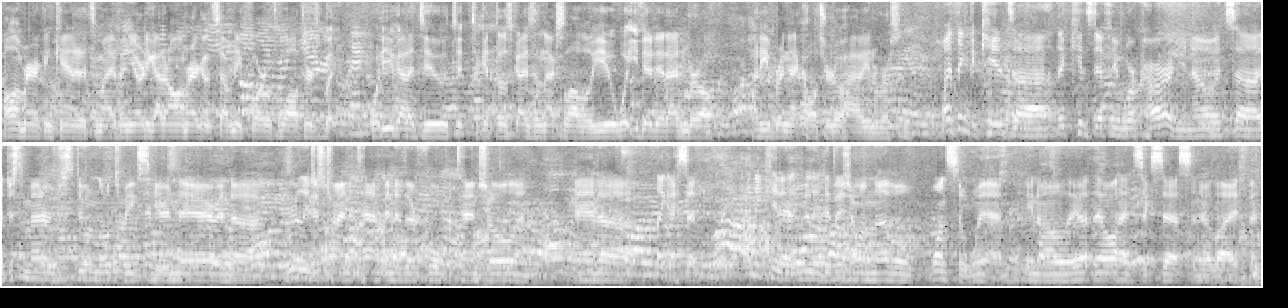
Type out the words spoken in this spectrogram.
all-American candidates in my opinion. You already got an All-American at 74 with Walters, but what do you got to do to get those guys to the next level? You, what you did at Edinboro, how do you bring that culture to Ohio University? Well, I think the kids, uh, the kids definitely work hard. You know, it's uh, just a matter of just doing little tweaks here and there, and uh, really just trying to tap into their full potential. And and uh, like I said, any kid at really Division One level wants to win. You know, they, they all had success in their life, and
